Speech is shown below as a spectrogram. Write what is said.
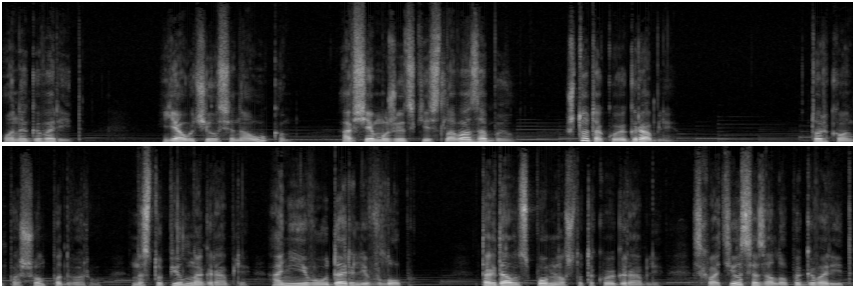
Он и говорит, «Я учился наукам, а все мужицкие слова забыл. Что такое грабли?» Только он пошел по двору, наступил на грабли, они его ударили в лоб. Тогда он вспомнил, что такое грабли, схватился за лоб и говорит,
